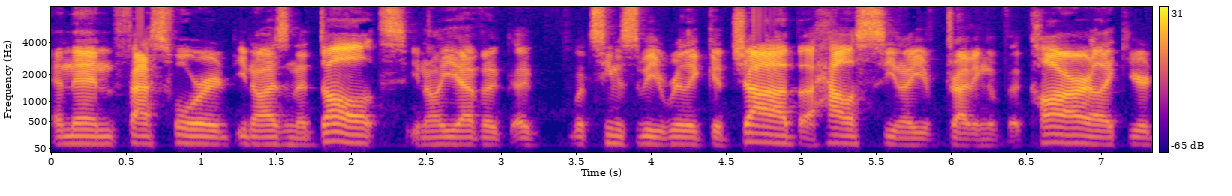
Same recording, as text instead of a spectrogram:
And then fast forward, you know, as an adult, you know, you have a, a what seems to be a really good job, a house, you know, you're driving a car, like you're,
